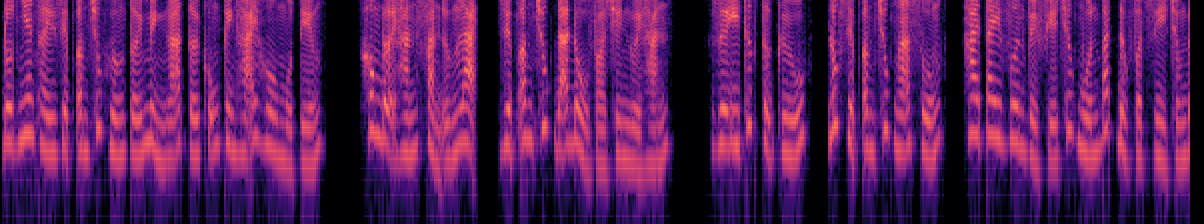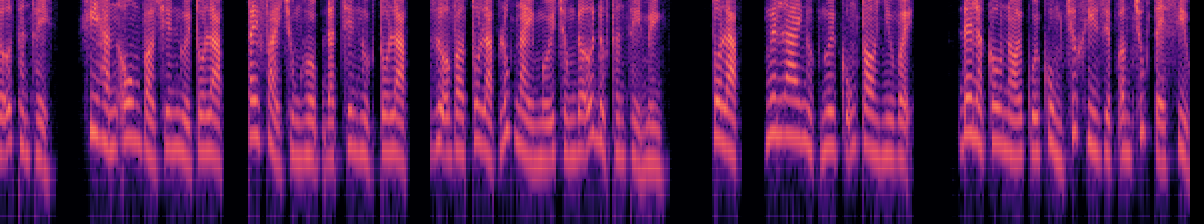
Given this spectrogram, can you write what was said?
đột nhiên thấy diệp âm trúc hướng tới mình ngã tới cũng kinh hãi hô một tiếng. Không đợi hắn phản ứng lại, diệp âm trúc đã đổ vào trên người hắn. Dưới ý thức tự cứu, lúc diệp âm trúc ngã xuống, hai tay vươn về phía trước muốn bắt được vật gì chống đỡ thân thể. Khi hắn ôm vào trên người tô lạp, tay phải trùng hợp đặt trên ngực tô lạp, dựa vào tô lạp lúc này mới chống đỡ được thân thể mình. Tô lạp, nguyên lai ngực ngươi cũng to như vậy. Đây là câu nói cuối cùng trước khi diệp âm trúc té xỉu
